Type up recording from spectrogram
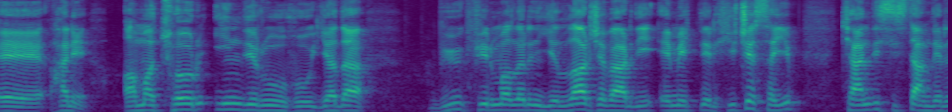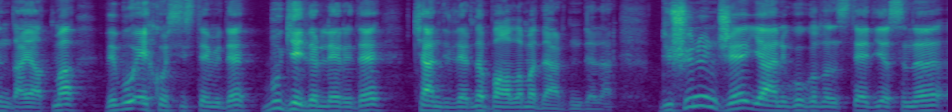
e, hani amatör indie ruhu ya da büyük firmaların yıllarca verdiği emekleri hiçe sayıp kendi sistemlerini dayatma ve bu ekosistemi de bu gelirleri de kendilerine bağlama derdindeler. Düşününce yani Google'ın Stadia'sını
